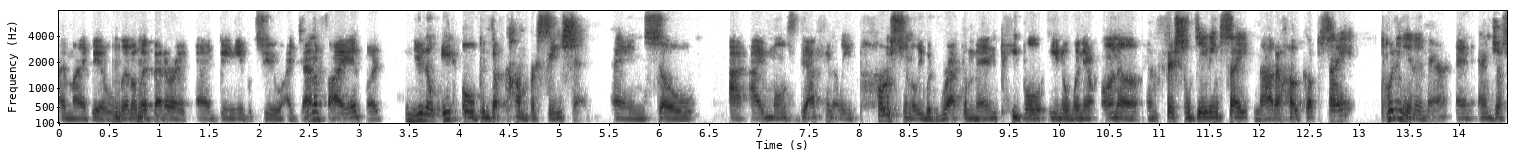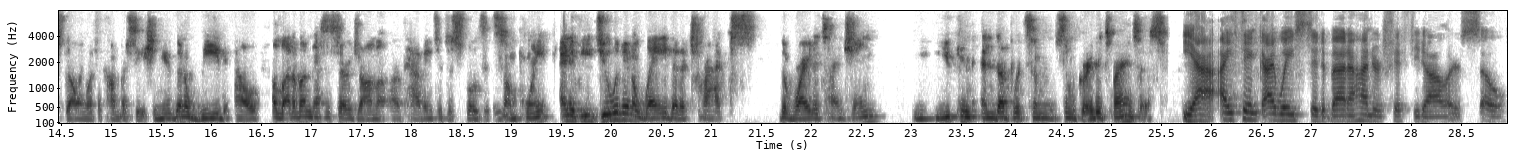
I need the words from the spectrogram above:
I might be a little bit better at, at being able to identify it, but you know, it opens up conversation. And so I, I, most definitely personally would recommend people, you know, when they're on a, an official dating site, not a hookup site, putting it in there and, and just going with the conversation. You're going to weed out a lot of unnecessary drama of having to disclose at some point. And if you do it in a way that attracts the right attention, you can end up with some some great experiences. Yeah, I think I wasted about $150. So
